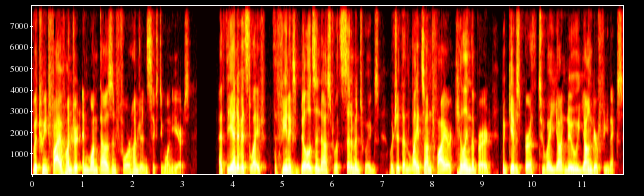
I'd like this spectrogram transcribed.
between 500 and 1461 years. At the end of its life, the phoenix builds a nest with cinnamon twigs, which it then lights on fire, killing the bird, but gives birth to a yo- new, younger phoenix,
